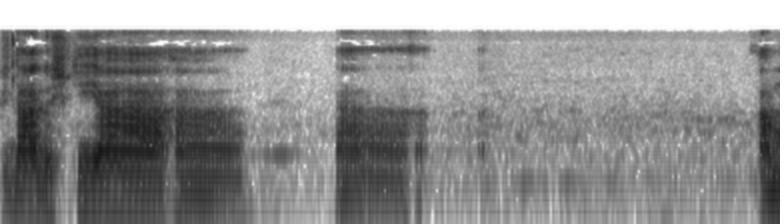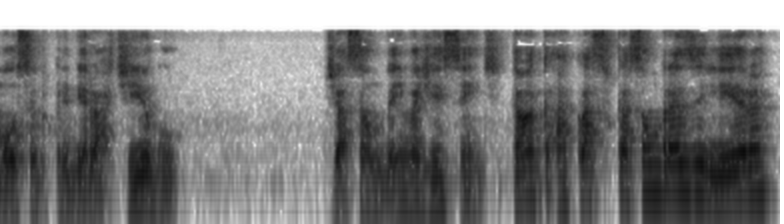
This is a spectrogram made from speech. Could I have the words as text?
Os dados que a, a, a a moça do primeiro artigo já são bem mais recentes. Então, a, a classificação brasileira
